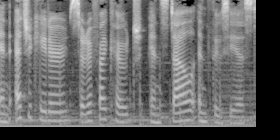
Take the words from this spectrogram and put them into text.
an educator, certified coach, and style enthusiast.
